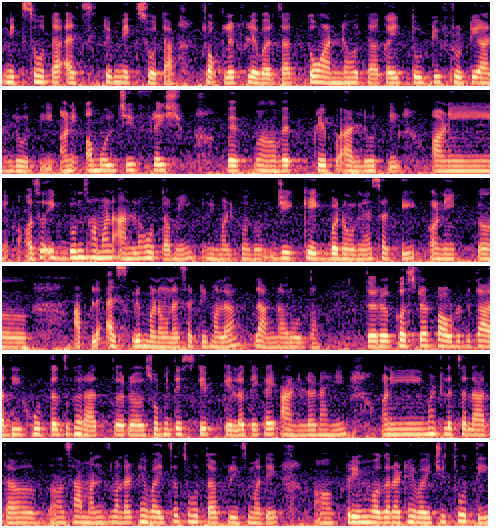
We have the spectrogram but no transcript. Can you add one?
मिक्स होता आईस्क्रीम मिक्स होता. चॉकलेट फ्लेवरचा तो आणला होता. काही तुटी फ्रुटी आणली होती. आणि अमूलची फ्रेश वेप वेप क्रीप आणली होती. आणि असं एक दोन सामान आणला होता मी डिमार्टमधून जी केक बनवण्यासाठी आणि अ, आपल्या आईस्क्रीम बनवण्यासाठी मला लागणार होता. तर कस्टर्ड पावडर तर आधी होतंच घरात तर सो मी ते स्किप केलं ते काही आणलं नाही. आणि म्हटलं चला आता सामान मला ठेवायचंच होता फ्रीजमध्ये क्रीम वगैरे ठेवायचीच होती.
